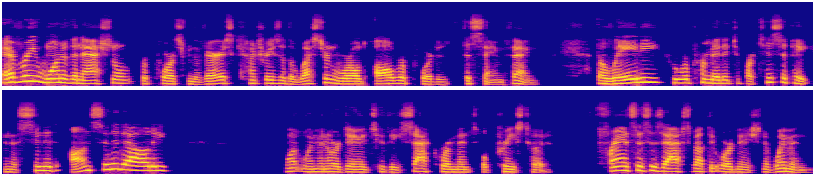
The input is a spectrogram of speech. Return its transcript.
Every one of the national reports from the various countries of the Western world all reported the same thing. The laity who were permitted to participate in the synod on synodality want women ordained to the sacramental priesthood. Francis is asked about the ordination of women,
